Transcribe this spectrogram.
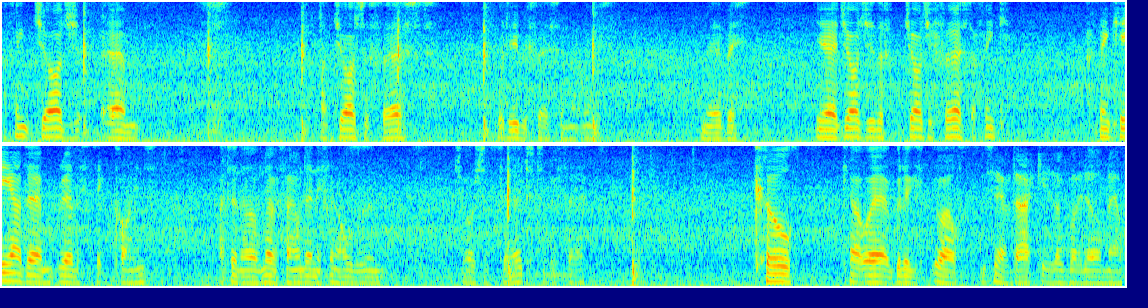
I think George, um, like George the First, would he be facing that way? Maybe. Yeah, George the Georgie First. I think. I think he had um, really thick coins. I don't know. I've never found anything older than George the Third. To be fair. Cool. Can't wait. I'm gonna. Well, you see how dark it is. I'm going home now,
